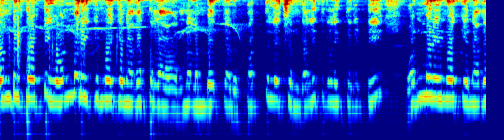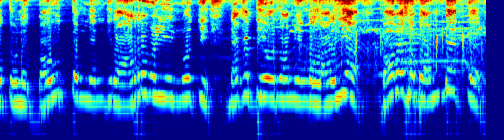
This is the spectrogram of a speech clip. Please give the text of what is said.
ஒன்று திரட்டி வன்முறைக்கு நோக்கி நகர்த்தல அண்ணல் அம்பேத்கர்? பத்து லட்சம் தலித்துகளை திரட்டி வன்முறை நோக்கி நகர்த்தவளை பௌத்தம் என்கிற அறவழியை நோக்கி நகர்த்தியவர் தான் எங்கள் ஐயா பாபா சாஹேப் அம்பேத்கர்.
